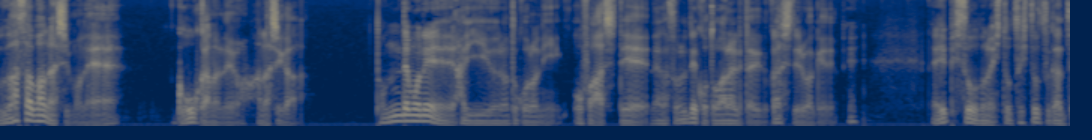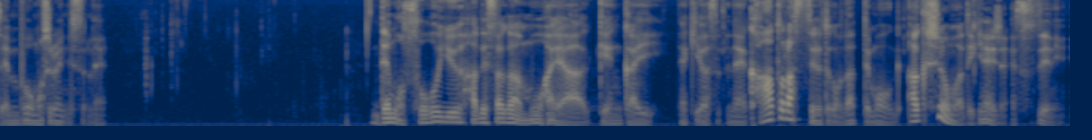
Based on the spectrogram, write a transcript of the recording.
噂話もね、豪華なのよ、話が。とんでもねえ俳優のところにオファーして、なんかそれで断られたりとかしてるわけだよね。エピソードの一つ一つが全部面白いんですよね。でもそういう派手さがもはや限界な気がするね。カート・ラッセルとかもだってもうアクションはできないじゃないすでに。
